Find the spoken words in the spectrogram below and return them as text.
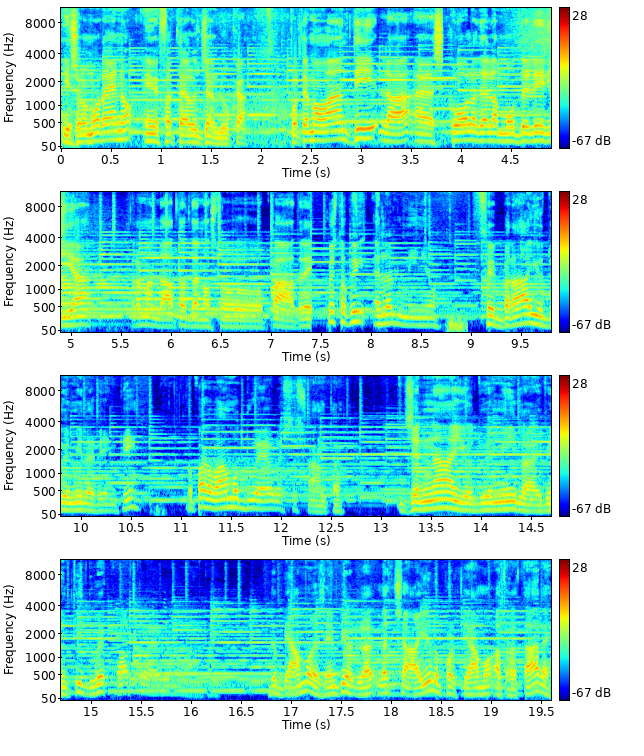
Io sono Moreno e mio fratello Gianluca. Portiamo avanti la eh, scuola della modelleria tramandata dal nostro padre. Questo qui è l'alluminio, febbraio 2020, lo pagavamo 2,60 euro. Gennaio 2022 4,90 euro. Dobbiamo, ad esempio, l'acciaio lo portiamo a trattare,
